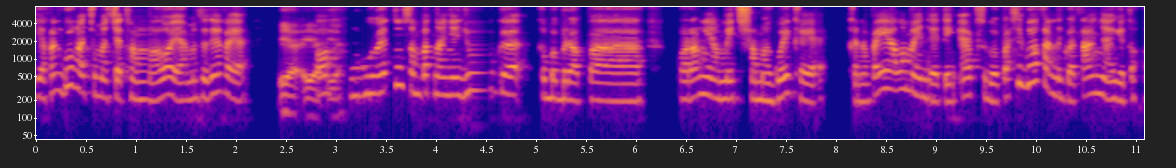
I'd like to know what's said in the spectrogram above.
ya kan gue nggak cuma chat sama lo ya. Maksudnya kayak iya iya oh iya. gue tuh sempat nanya juga ke beberapa orang yang match sama gue kayak kenapa ya lo main dating apps? Gue pasti gue akan gue tanya gitu.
